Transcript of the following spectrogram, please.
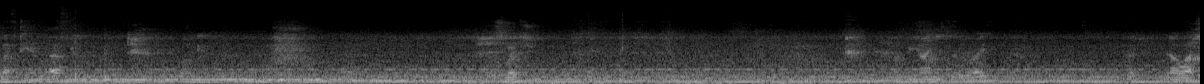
Left hand left. Switch. Look behind you to the right. Good. Now watch.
